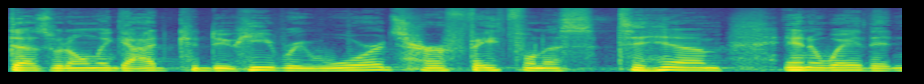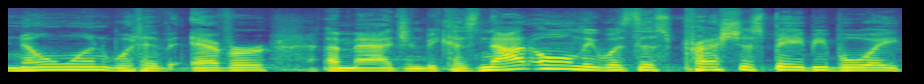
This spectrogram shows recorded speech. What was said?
does what only God could do. He rewards her faithfulness to him in a way that no one would have ever imagined. Because not only was this precious baby boy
